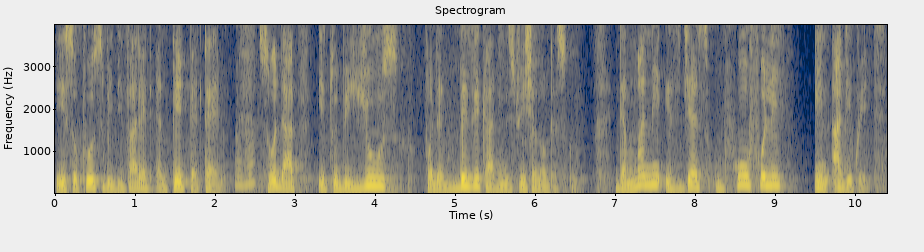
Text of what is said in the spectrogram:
is supposed to be divided and paid per term mm -hmm. so that it will be used for the basic administration of the school. The money is just woefully inadequate.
